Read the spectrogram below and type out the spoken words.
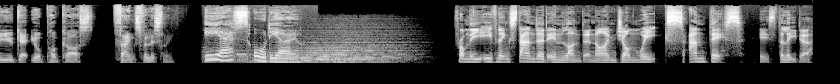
you get your podcasts. Thanks for listening. ES Audio. From the Evening Standard in London, I'm John Weeks, and this is The Leader.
